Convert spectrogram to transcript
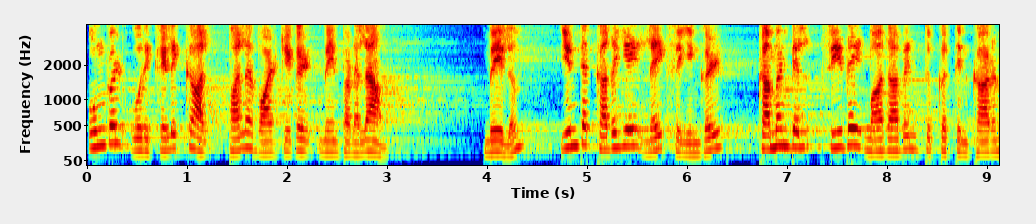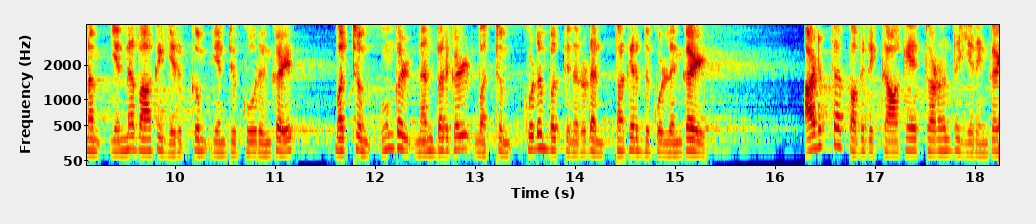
உங்கள் ஒரு கிளிக்கால் பல வாழ்க்கைகள் மேம்படலாம். மேலும் இந்த கதையை லைக் செய்யுங்கள். கமெண்டில் சீதை மாதாவின் துக்கத்தின் காரணம் என்னவாக இருக்கும் என்று கூறுங்கள். மற்றும் உங்கள் நண்பர்கள் மற்றும் குடும்பத்தினருடன் பகிர்ந்து கொள்ளுங்கள். அடுத்த பகுதிக்காக தொடர்ந்து இருங்கள்.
